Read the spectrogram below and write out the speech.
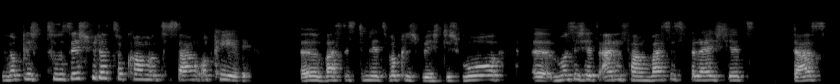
wirklich zu sich wieder zu kommen und zu sagen, okay, äh, was ist denn jetzt wirklich wichtig? Wo äh, muss ich jetzt anfangen? Was ist vielleicht jetzt das,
